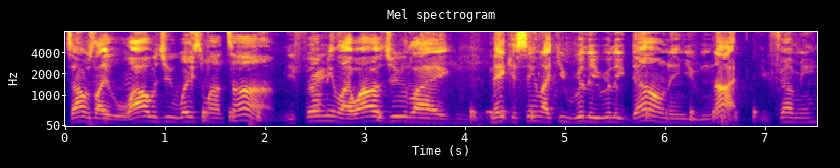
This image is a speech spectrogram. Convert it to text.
So I was like, "Why would you waste my time?" You feel me? Like, why would you like make it seem like you really, really down and you not? You feel me?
